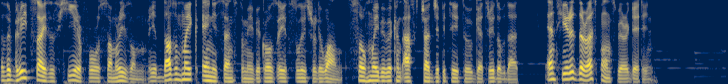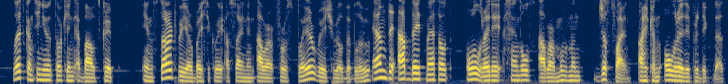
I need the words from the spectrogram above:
The grid size is here for some reason. It doesn't make any sense to me because it's literally one. So maybe we can ask ChatGPT to get rid of that. And here is the response we are getting. Let's continue talking about script. In start we are basically assigning our first player, which will be blue, and the update method already handles our movement just fine. I can already predict that.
